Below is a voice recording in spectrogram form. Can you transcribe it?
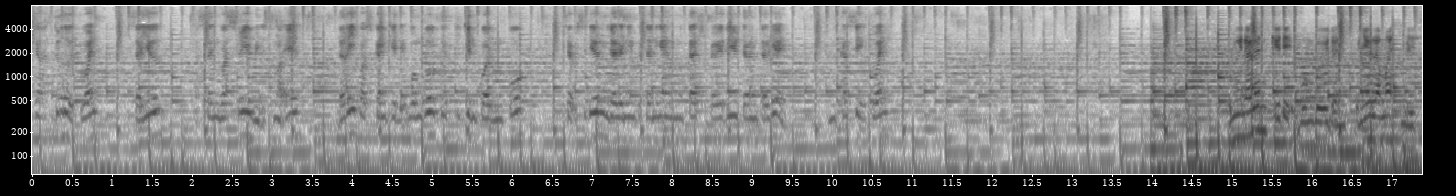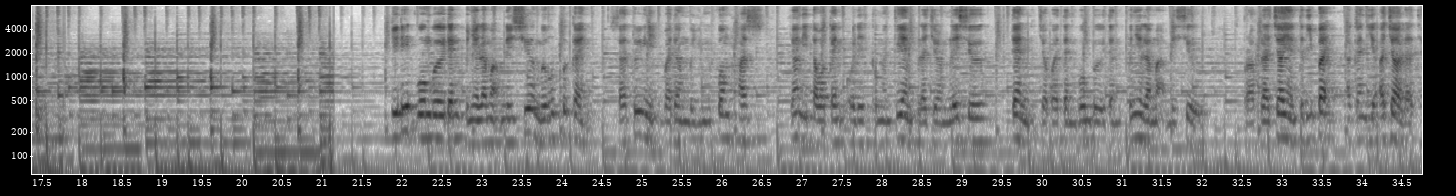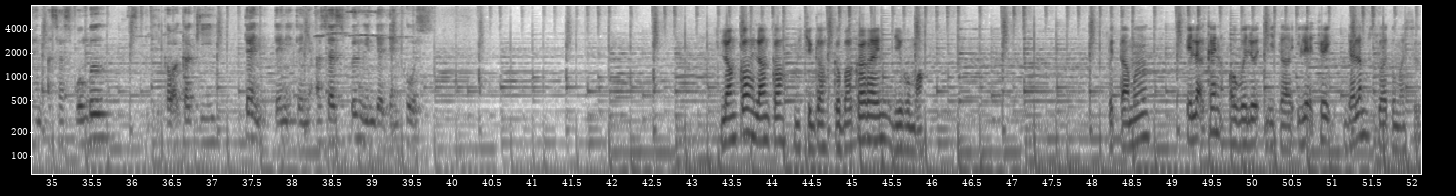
Sejahtera Tuan. Saya Hassan Basri bin Ismail Dari pasukan Kedek Bomber ke Kitchen Kuala Lumpur. Siap sedia menjalani pertandingan montaj radio dalam talian. Terima kasih Tuan. Pengenalan Kedek Bomber dan Penyelamat Malaysia. Kedek Bomber dan Penyelamat Malaysia merupakan satu unit badan beruniform khas yang ditawarkan oleh Kementerian Pelajaran Malaysia dan Jabatan Bomber dan Penyelamat Malaysia. Para pelajar yang terlibat akan diajar latihan asas bomber seperti kawat kaki dan teknik-teknik asas pengendalian kos. Langkah-langkah mencegah kebakaran di rumah Pertama, elakkan overload litar elektrik dalam suatu masa.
